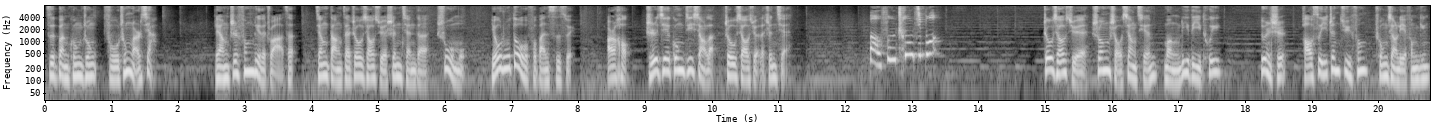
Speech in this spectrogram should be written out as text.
自半空中俯冲而下，两只锋利的爪子将挡在周小雪身前的树木犹如豆腐般撕碎，而后直接攻击向了周小雪的身前。暴风冲击波！周小雪双手向前猛力的一推，顿时好似一阵飓风冲向烈风鹰，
